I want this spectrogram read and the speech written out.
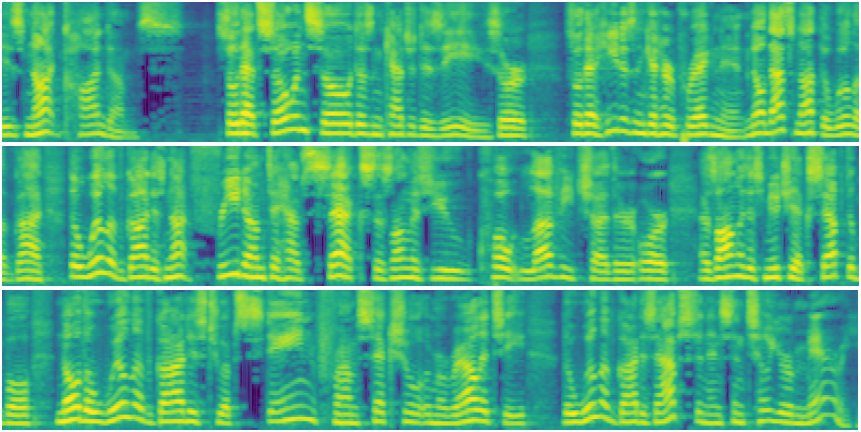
is not condoms so that so and so doesn't catch a disease or so that he doesn't get her pregnant. No, that's not the will of God. The will of God is not freedom to have sex as long as you, quote, love each other or as long as it's mutually acceptable. No, the will of God is to abstain from sexual immorality. The will of God is abstinence until you're married.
